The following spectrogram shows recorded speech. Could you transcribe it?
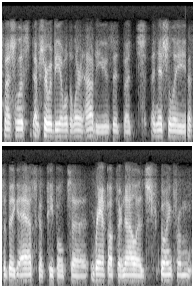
specialists, I'm sure, would be able to learn how to use it. But initially, that's a big ask of people to ramp up their knowledge, going from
